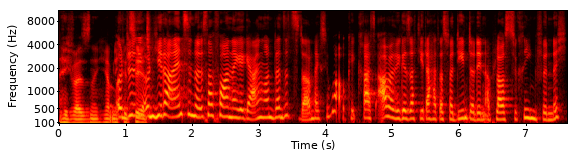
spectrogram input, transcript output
Ich weiß es nicht, ich habe nicht Und, gezählt. und jeder Einzelne ist nach vorne gegangen und dann sitzt du da und denkst dir, wow, okay, krass. Aber wie gesagt, jeder hat das verdient, da den Applaus zu kriegen, finde ich.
